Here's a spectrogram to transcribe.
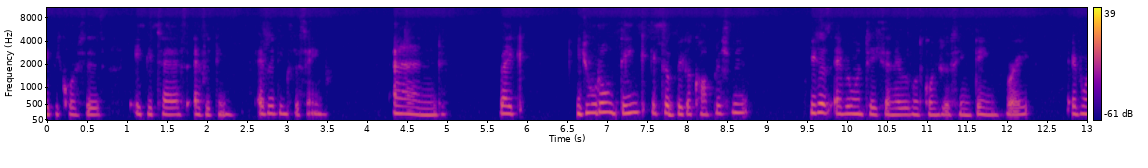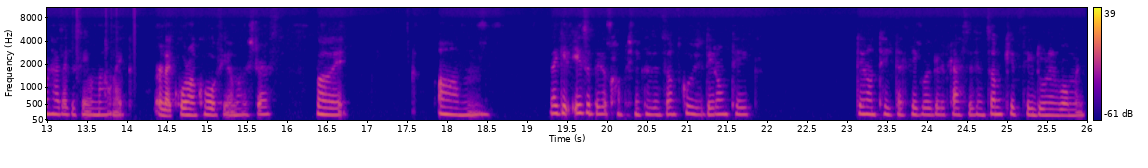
AP courses, AP tests, everything. Everything's the same, and like you don't think it's a big accomplishment because everyone takes and everyone's going through the same thing, right? Everyone has like the same amount, like or like quote unquote same amount of stress, but um like it is a big accomplishment because in some schools they don't take they don't take that take regular classes. And some kids take dual enrollment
